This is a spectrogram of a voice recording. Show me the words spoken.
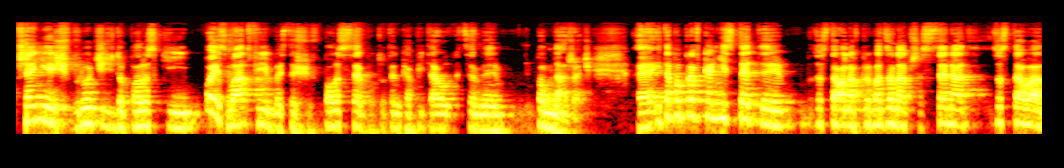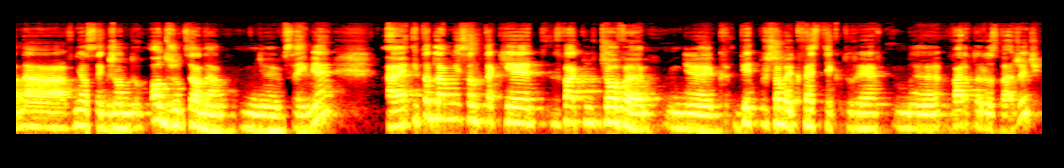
przenieść, wrócić do Polski, bo jest łatwiej, bo jesteśmy w Polsce, bo tu ten kapitał chcemy pomnażać. E, I ta poprawka niestety została ona wprowadzona przez Senat, została na wniosek rządu odrzucona mm, w Sejmie. E, I to dla mnie są takie dwa kluczowe, mm, dwie kluczowe kwestie, które mm, warto rozważyć.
